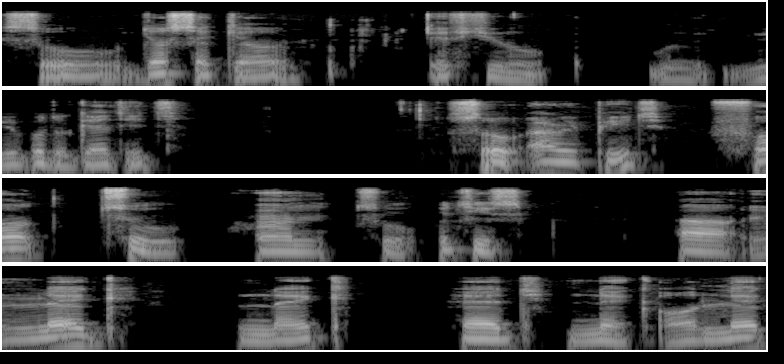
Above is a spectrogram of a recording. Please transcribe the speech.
So just check your if you will be able to get it. So i repeat four two one two which is uh leg neck head neck or leg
